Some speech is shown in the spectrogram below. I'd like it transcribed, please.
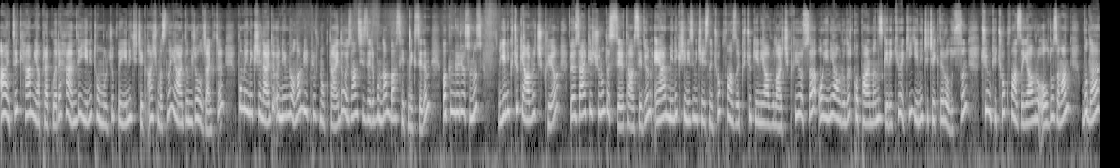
artık hem yaprakları hem de yeni tomurcuk ve yeni çiçek açmasına yardımcı olacaktır. Bu menekşelerde önemli olan bir püf noktaydı. O yüzden sizlere bundan bahsetmek istedim. Bakın görüyorsunuz yeni küçük yavru çıkıyor ve özellikle şunu da sizlere tavsiye ediyorum. Eğer menekşenizin içerisinde çok fazla küçük yeni yavrular çıkıyorsa o yeni yavruları koparmanız gerekiyor ki yeni çiçekler oluşsun. Çünkü çok fazla yavru olduğu zaman bu da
